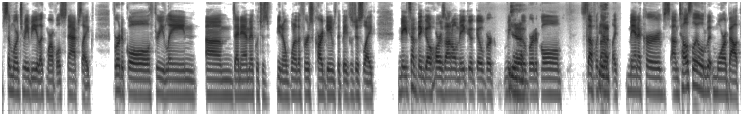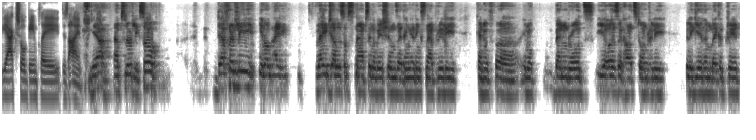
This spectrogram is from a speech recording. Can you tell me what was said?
similar to maybe like Marvel Snaps, like vertical three lane um, dynamic, which is you know one of the first card games that basically just like made something go horizontal, make it go ver- make yeah. it go vertical stuff without yeah. like mana curves. Um, tell us a little bit more about the actual gameplay design. Yeah, absolutely. So definitely, you know, I very jealous of Snap's innovations. I think I think Snap really kind of uh, you know Ben Brode's years at Hearthstone really really gave him like a great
